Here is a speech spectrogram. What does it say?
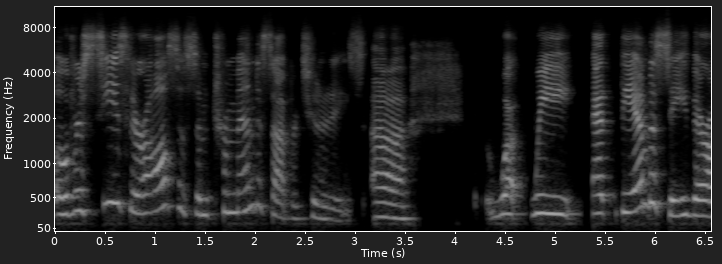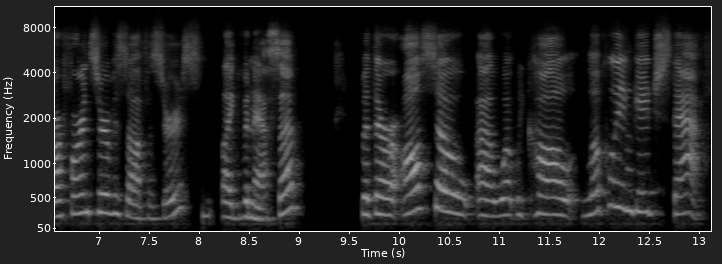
overseas, there are also some tremendous opportunities. Uh, what we, at the embassy, there are foreign service officers like Vanessa, but there are also uh, what we call locally engaged staff.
